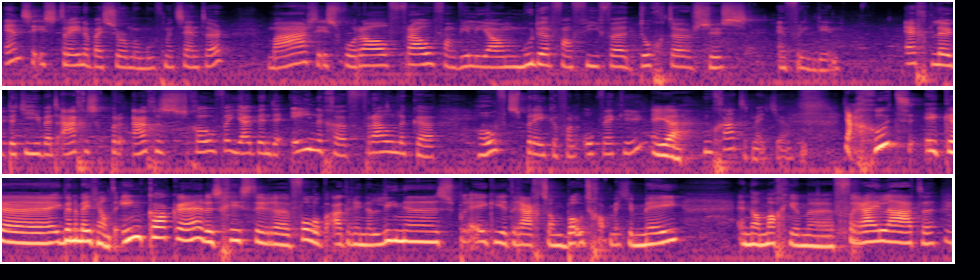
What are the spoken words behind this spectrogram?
En ze is trainer bij Sermon Movement Center. Maar ze is vooral vrouw van William, moeder van Vive, dochter, zus en vriendin. Echt leuk dat je hier bent aangeschoven. Jij bent de enige vrouwelijke hoofdspreker van Opwekking. Ja. Hoe gaat het met je? Ja, goed. Ik, uh, ik ben een beetje aan het inkakken. Hè. Dus gisteren uh, volop adrenaline spreken. Je draagt zo'n boodschap met je mee. En dan mag je me vrijlaten. Hmm.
